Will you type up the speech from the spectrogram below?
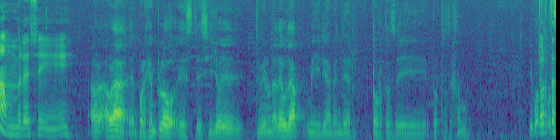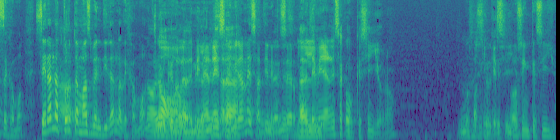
Hombre, sí. Ahora, ahora, eh, por ejemplo, este, si yo eh, tuviera una deuda, me iría a vender tortas de tortas de jamón. Digo, Tortas de jamón. ¿Será la Ah. torta más vendida, la de jamón? No, yo No, que la de La milanesa. de milanesa tiene que ser. La de la Sí. milanesa con quesillo, ¿no? No sé O si sin con quesillo. O sin quesillo.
